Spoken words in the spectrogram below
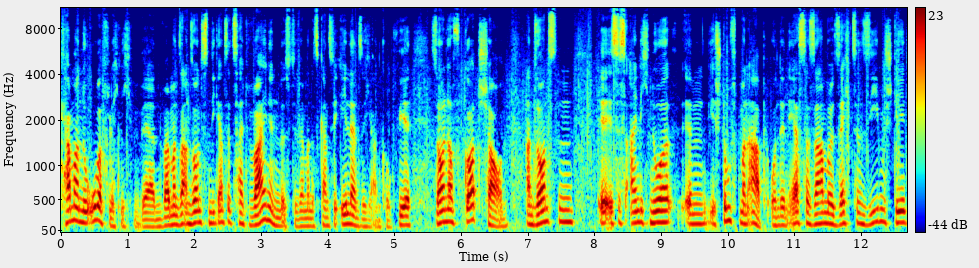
kann man nur oberflächlich werden, weil man ansonsten die ganze Zeit weinen müsste, wenn man das ganze Elend sich anguckt. Wir sollen auf Gott schauen. Ansonsten äh, ist es eigentlich nur, ähm, stumpft man ab. Und in 1 Samuel 16,7 steht,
